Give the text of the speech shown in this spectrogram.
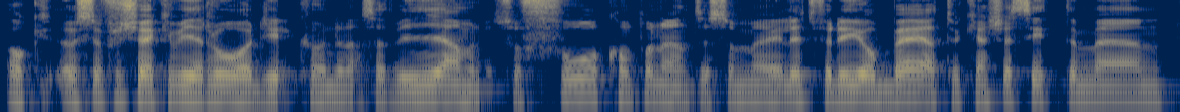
och, och så försöker vi rådge kunderna så att vi använder så få komponenter som möjligt. För det jobbiga är att du kanske sitter med en,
